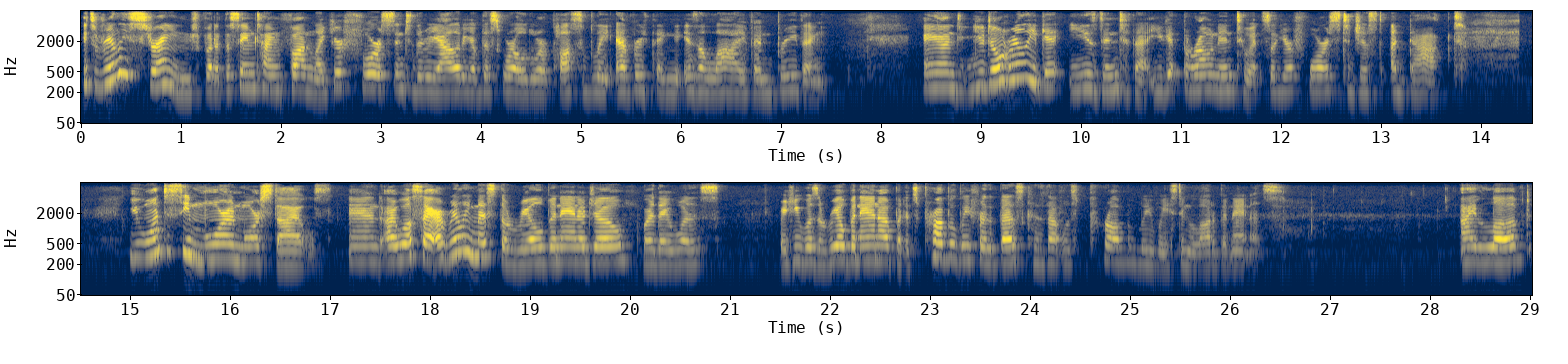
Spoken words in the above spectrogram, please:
it's really strange, but at the same time fun. Like you're forced into the reality of this world where possibly everything is alive and breathing. And you don't really get eased into that. You get thrown into it, so you're forced to just adapt. You want to see more and more styles. And I will say I really miss the real Banana Joe where they was where he was a real banana, but it's probably for the best cuz that was probably wasting a lot of bananas. I loved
